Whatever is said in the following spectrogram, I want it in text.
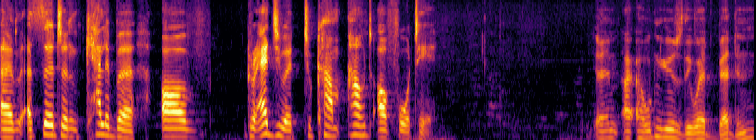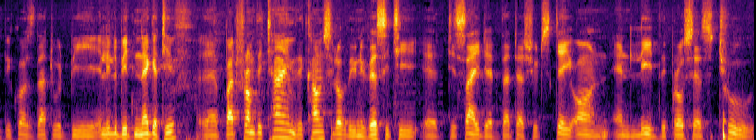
um, a certain caliber of graduate to come out of Fort Hare? Um, I, I, wouldn't use the word burden because that would be a little bit negative. Uh, but from the time the council of the university uh, decided that I should stay on and lead the process to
